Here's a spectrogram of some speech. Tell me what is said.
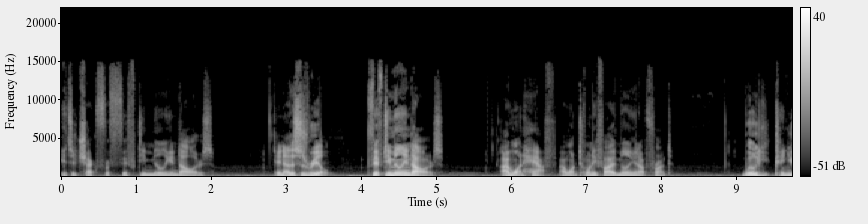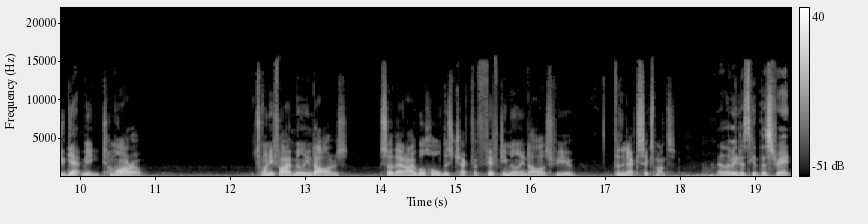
it's a check for $50 million. Okay, now this is real. $50 million. I want half. I want 25 million up front. Will you can you get me tomorrow 25 million dollars so that I will hold this check for 50 million dollars for you for the next 6 months? Now let me just get this straight.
